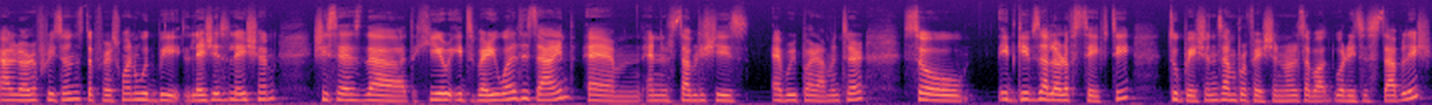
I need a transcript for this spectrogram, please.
a lot of reasons. The first one would be legislation. She says that here it's very well designed um, and establishes every parameter. So it gives a lot of safety to patients and professionals about what is established.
